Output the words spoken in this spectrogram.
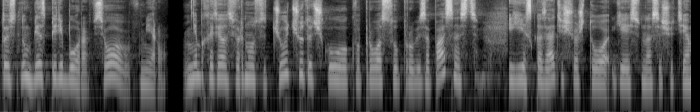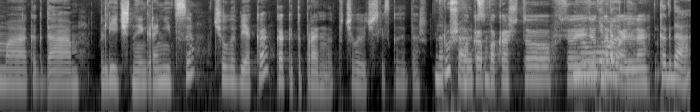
То есть, ну, без перебора, все в меру. Мне бы хотелось вернуться чуть-чуточку к вопросу про безопасность и сказать еще, что есть у нас еще тема, когда личные границы человека, как это правильно по-человечески сказать, Даша? Нарушаются. Пока, пока что все Ну, идет нормально. Когда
